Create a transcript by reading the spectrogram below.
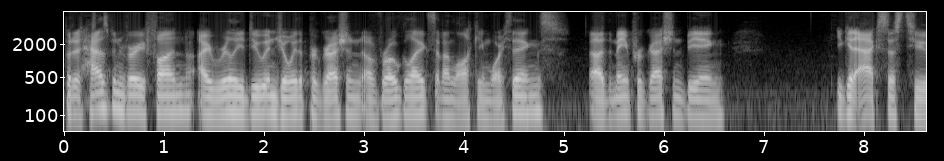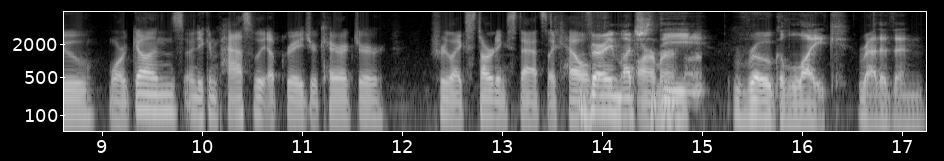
but it has been very fun. I really do enjoy the progression of roguelikes and unlocking more things. Uh, the main progression being you get access to more guns and you can passively upgrade your character for like starting stats like health. Very much armor. the rogue like rather than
